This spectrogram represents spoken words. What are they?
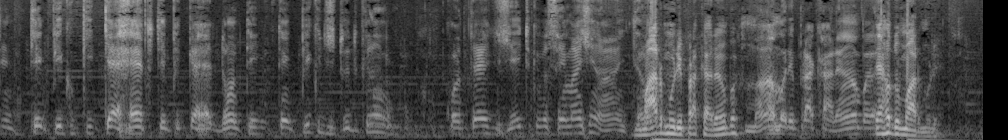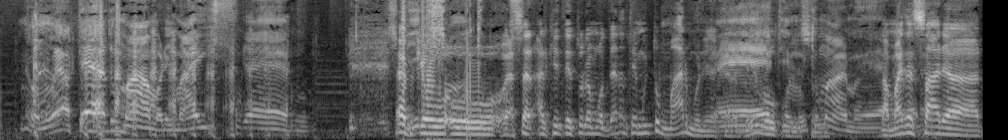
tem, tem pico que, que, é reto, tem pico que é redondo, tem, tem pico de tudo que não quanto é de jeito que você imaginar. Então, mármore pra caramba. Mármore pra caramba. Terra do mármore. Não, não é a terra do mármore, mas é, é, porque o, o essa arquitetura moderna tem muito mármore, né, cara? É, Bem louco tem isso, muito né? mármore. É, Ainda mais essa área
